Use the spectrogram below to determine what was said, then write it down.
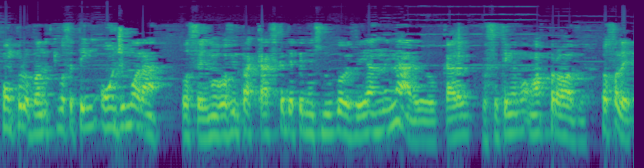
comprovando que você tem onde morar. Ou seja, não vou vir para cá ficar dependente do governo nem nada. O cara, você tem uma prova. Eu falei,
